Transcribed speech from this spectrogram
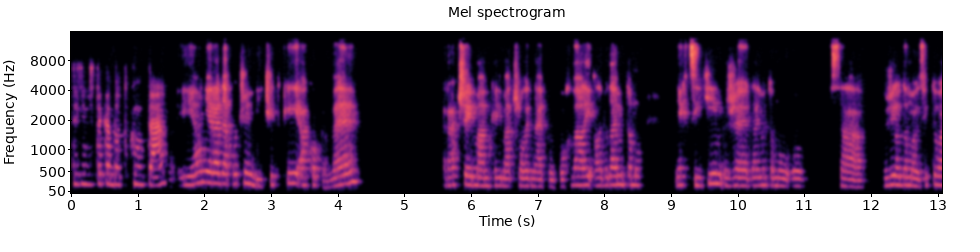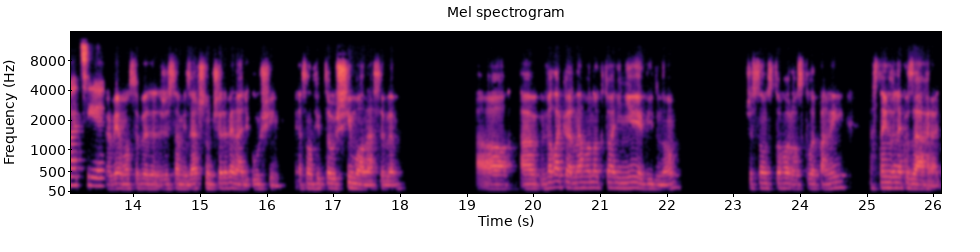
cítim sa taká dotknutá. Ja nerada počujem výčitky ako prvé, radšej mám, keď ma človek najprv pochváli, alebo dajme tomu, nech cítim, že dajme tomu sa žil do mojej situácie. Ja viem o sebe, že sa mi začnú červenať uši. Ja som si to už všimol na sebe. A, a veľakrát navonok to ani nie je vidno, že som z toho rozklepaný a snažím to nejako záhrať.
